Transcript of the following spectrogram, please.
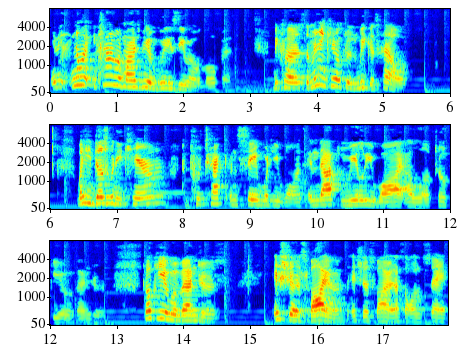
And it, you know, it, kind of reminds me of ReZero a little bit because the main character is weak as hell, but he does what he can to protect and save what he wants, and that's really why I love Tokyo Revengers. Tokyo Revengers, it's just fire. It's just fire. That's all I'll say.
